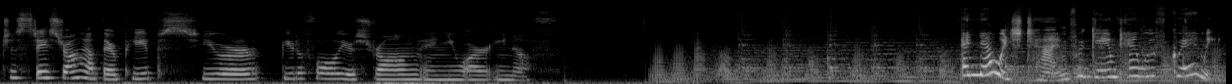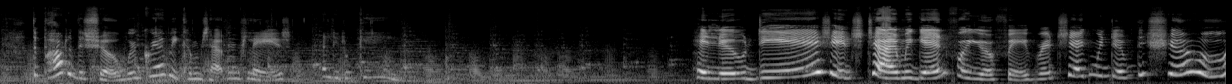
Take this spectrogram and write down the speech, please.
just stay strong out there, peeps. You're beautiful. You're strong, and you are enough. And now it's time for Game Time with Grammy, the part of the show where Grammy comes out and plays a little game. Hello, dears. It's time again for your favorite segment of the show,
